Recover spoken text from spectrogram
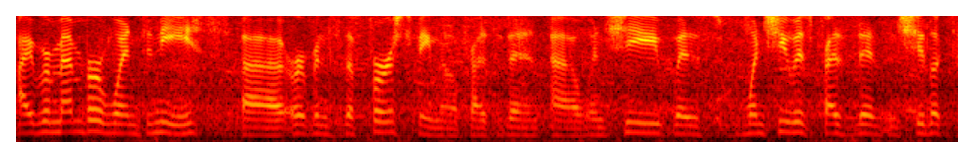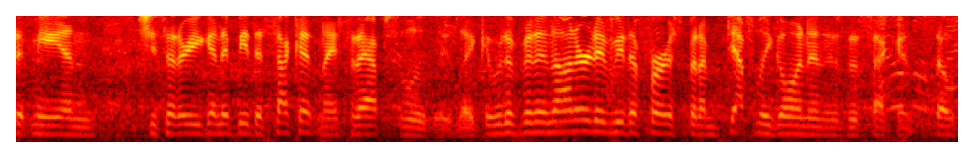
I remember when Denise uh, Urban's the first female president. Uh, when she was when she was president, and she looked at me and she said, "Are you going to be the second? And I said, "Absolutely." Like it would have been an honor to be the first, but I'm definitely going in as the second. So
